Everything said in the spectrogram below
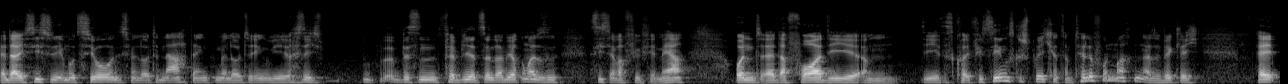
denn dadurch siehst du die Emotionen, siehst, wenn Leute nachdenken, wenn Leute irgendwie weiß ich, ein bisschen verwirrt sind oder wie auch immer, du siehst einfach viel, viel mehr. Und äh, davor die, ähm, die, das Qualifizierungsgespräch kannst du am Telefon machen, also wirklich, hey,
